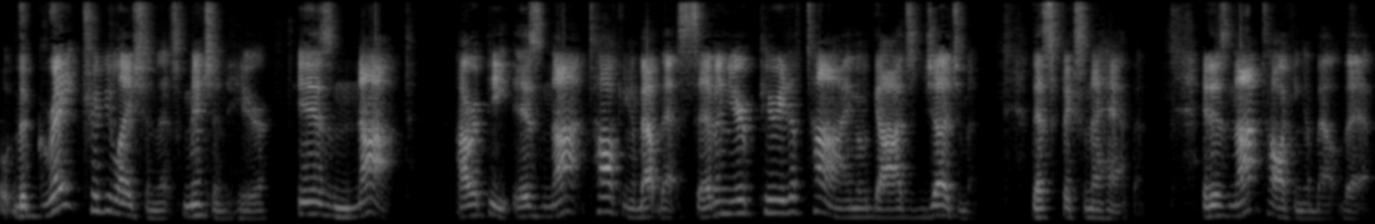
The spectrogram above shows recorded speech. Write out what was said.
The great tribulation that's mentioned here is not, I repeat, is not talking about that seven year period of time of God's judgment that's fixing to happen. It is not talking about that.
